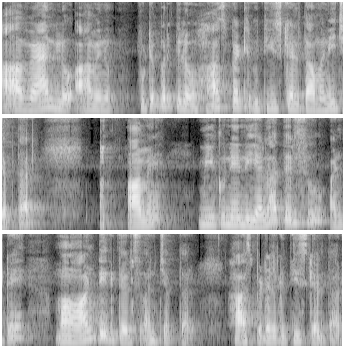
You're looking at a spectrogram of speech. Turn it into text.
ఆ వ్యాన్లో ఆమెను పుట్టపర్తిలో హాస్పిటల్కు తీసుకెళ్తామని చెప్తారు. ఆమె మీకు నేను ఎలా తెలుసు? అంటే మా ఆంటీకి తెలుసు అని చెప్తారు. హాస్పిటల్కి తీసుకెళ్తారు.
